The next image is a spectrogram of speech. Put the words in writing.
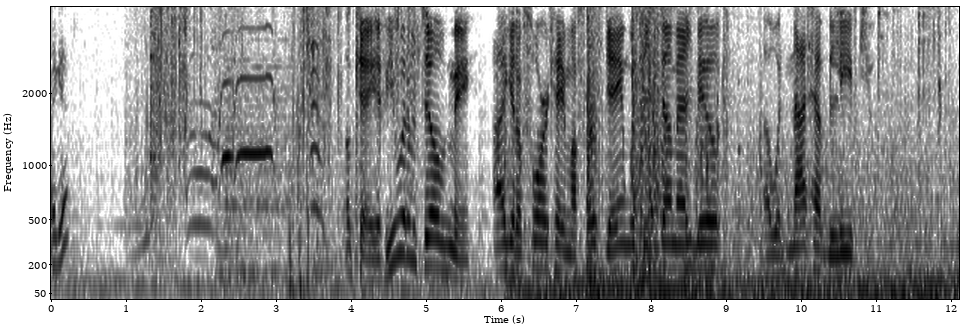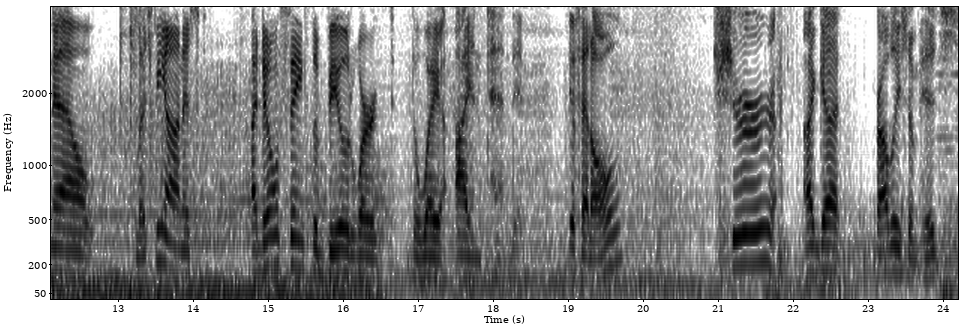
I guess? Okay, if you would have told me I get a 4K my first game with this dumbass build, I would not have believed you. Now, let's be honest, I don't think the build worked the way I intended, if at all. Sure, I got probably some hits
